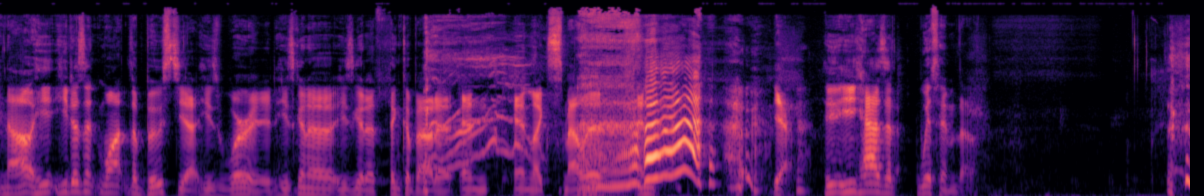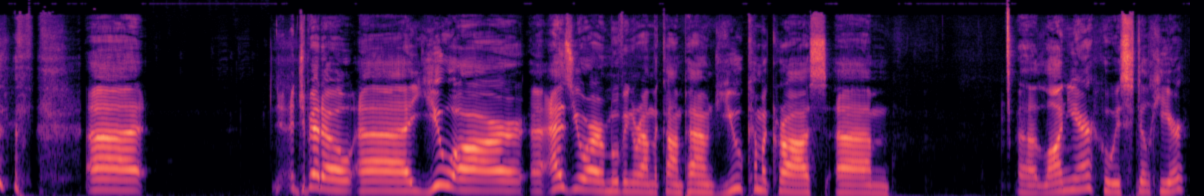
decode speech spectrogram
No, he, he doesn't want the boost yet. He's worried. He's gonna he's gonna think about it and and like smell it. And, yeah, he he has it with him though. Uh, Geppetto, uh, you are uh, as you are moving around the compound, you come across um, uh, Lanier, who is still here.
